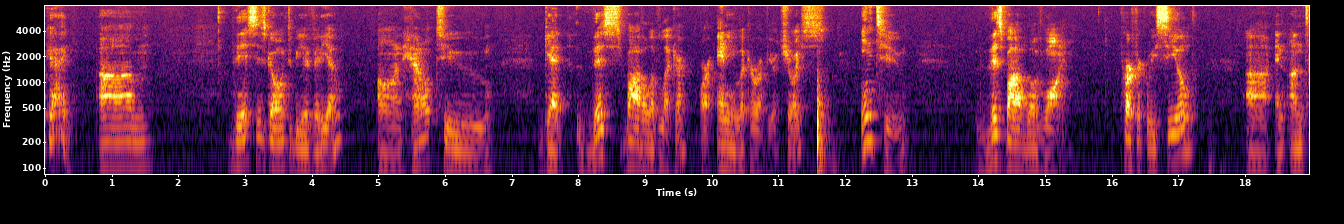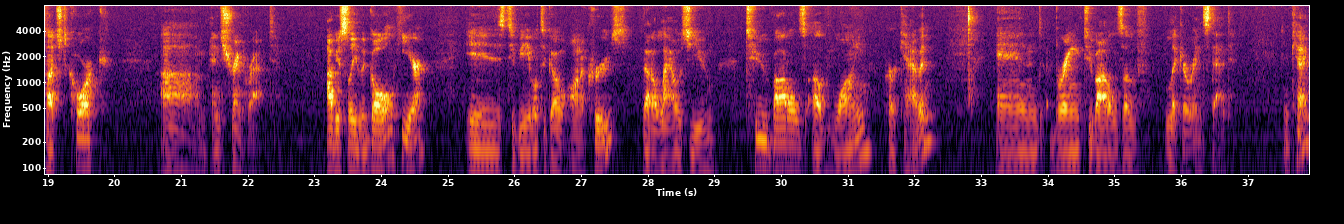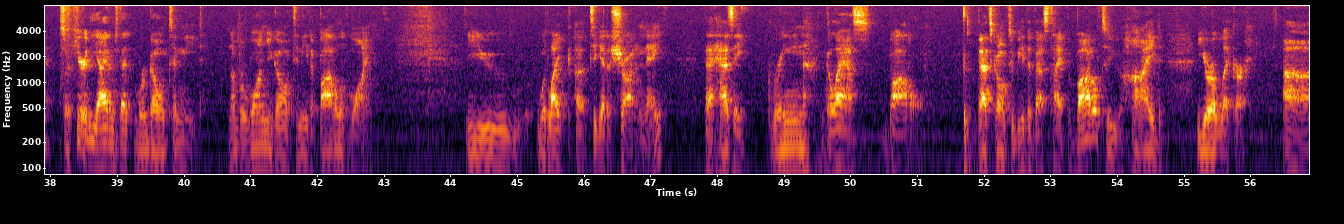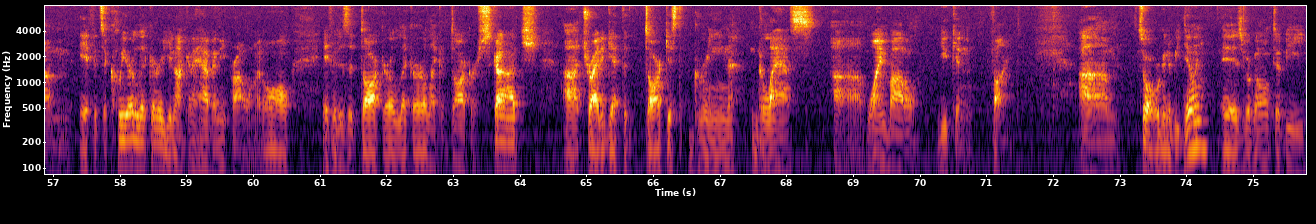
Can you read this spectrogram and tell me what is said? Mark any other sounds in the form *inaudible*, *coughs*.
Okay, um, this is going to be a video on how to get this bottle of liquor, or any liquor of your choice, into this bottle of wine. Perfectly sealed, uh, an untouched cork, um, and shrink wrapped. Obviously the goal here is to be able to go on a cruise that allows you two bottles of wine per cabin and bring two bottles of liquor instead. Okay, so here are the items that we're going to need. Number one, you're going to need a bottle of wine. You would like uh, to get a Chardonnay that has a green glass bottle. That's going to be the best type of bottle to hide your liquor. Um, if it's a clear liquor, you're not going to have any problem at all. If it is a darker liquor, like a darker scotch, uh, try to get the darkest green glass uh, wine bottle you can find. Um, so what we're going to be doing is we're going to be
